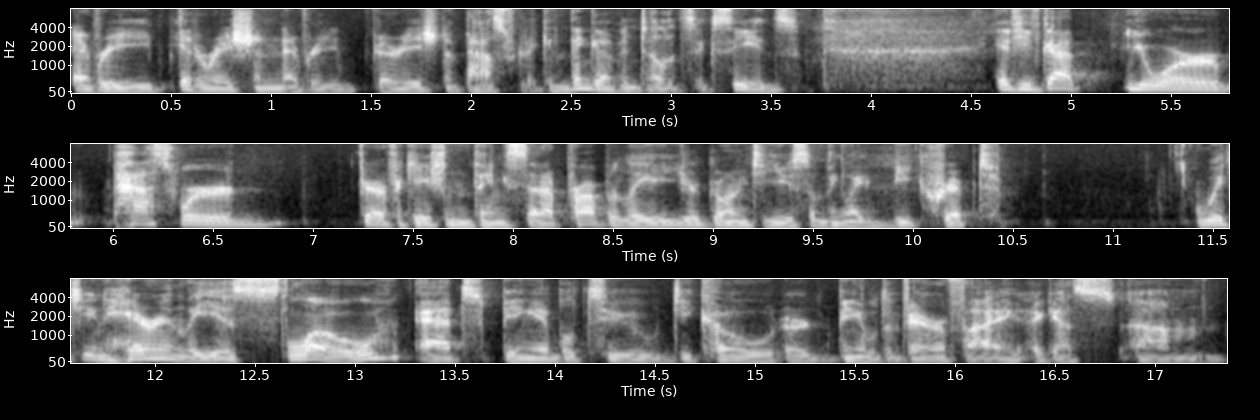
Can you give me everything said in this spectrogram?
every iteration, every variation of password I can think of until it succeeds. If you've got your password verification thing set up properly, you're going to use something like bcrypt, which inherently is slow at being able to decode or being able to verify, I guess, um,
